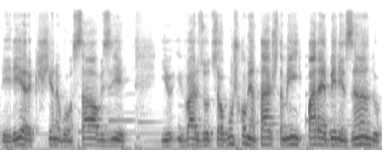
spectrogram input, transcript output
Pereira, Cristina Gonçalves e, e, e, vários outros. Alguns comentários também parabenizando.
